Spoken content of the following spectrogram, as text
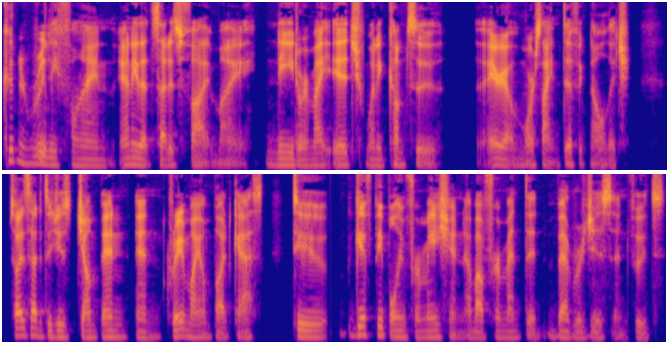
couldn't really find any that satisfy my need or my itch when it comes to the area of more scientific knowledge. So I decided to just jump in and create my own podcast to give people information about fermented beverages and foods.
